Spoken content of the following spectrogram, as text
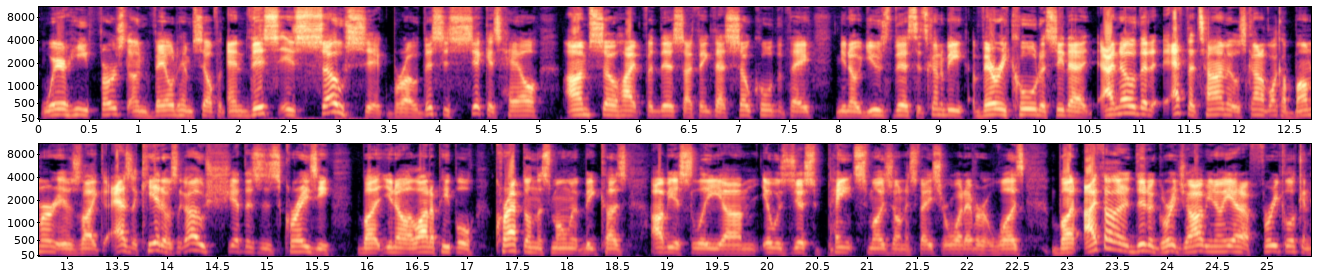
where he first unveiled himself. And this is so sick, bro. This is sick as hell. I'm so hyped for this. I think that's so cool that they, you know, use this. It's going to be very cool to see that. I know that at the time it was kind of like a bummer. It was like, as a kid, it was like, oh shit, this is crazy. But, you know, a lot of people crapped on this moment because obviously um, it was just paint smudged on his face or whatever it was. But I thought it did a great job. You know, he had a freak looking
